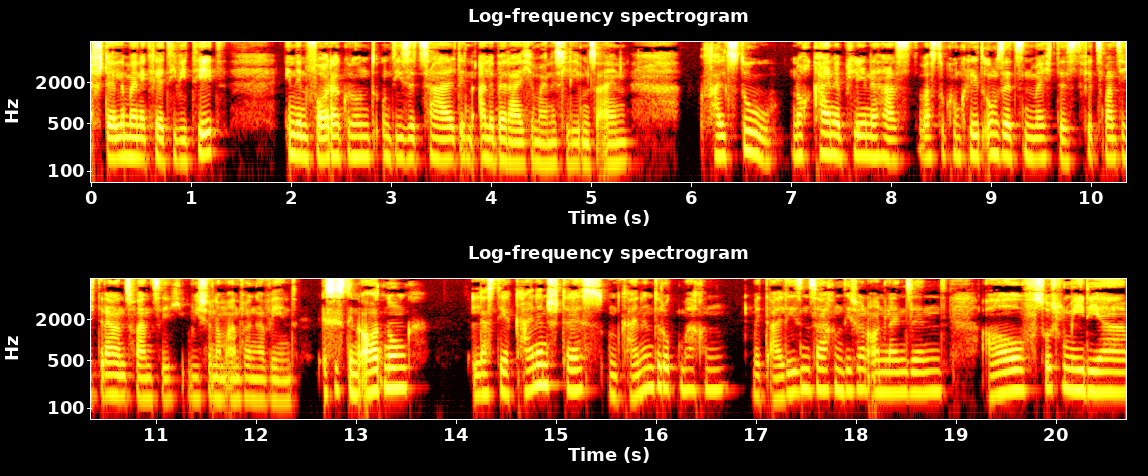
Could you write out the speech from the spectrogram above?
stelle meine Kreativität in den Vordergrund und diese zahlt in alle Bereiche meines Lebens ein. falls du noch keine Pläne hast, was du konkret umsetzen möchtest für 2023, wie schon am Anfang erwähnt, es ist in Ordnung. Lass dir keinen Stress und keinen Druck machen mit all diesen Sachen, die schon online sind, auf Social Media,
